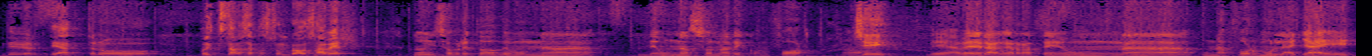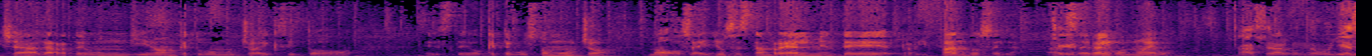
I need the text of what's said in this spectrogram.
de ver teatro pues que estamos acostumbrados a ver. No, y sobre todo de una de una zona de confort, ¿no? Sí. De, a ver, agárrate una, una fórmula ya hecha, agárrate un guion que tuvo mucho éxito, este, o que te gustó mucho. No, o sea, ellos están realmente rifándosela, a Sí. hacer algo nuevo. a hacer algo nuevo. Y, Y, es,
